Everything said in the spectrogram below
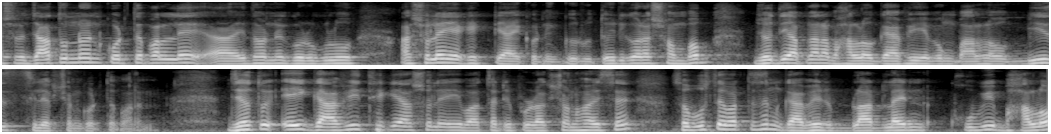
আসলে জাত উন্নয়ন করতে পারলে এই ধরনের গরুগুলো আসলেই এক একটি আইকনিক গরু তৈরি করা সম্ভব যদি আপনারা ভালো গাভী এবং ভালো বীজ সিলেকশন করতে পারেন। যেহেতু এই গাভী থেকে আসলে এই বাচ্চাটি প্রোডাকশন হয়েছে সো বুঝতে পারতেছেন গাভীর ব্লাড লাইন খুবই ভালো।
